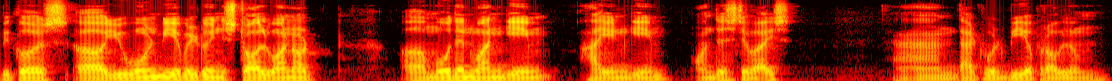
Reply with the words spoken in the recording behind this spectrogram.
because uh, you won't be able to install one or uh, more than one game high-end game on this device and that would be a problem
